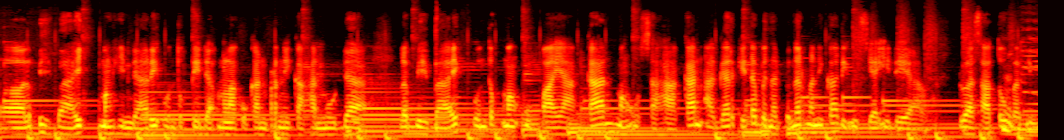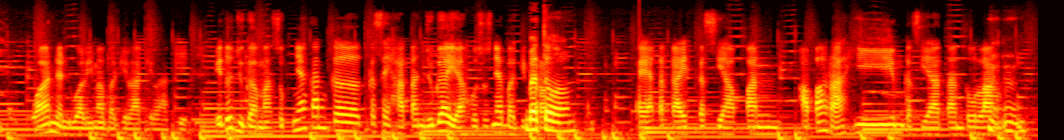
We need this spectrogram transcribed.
uh, lebih baik menghindari untuk tidak melakukan pernikahan muda, lebih baik untuk mengupayakan, mengusahakan agar kita benar-benar menikah di usia ideal, 21 mm -hmm. bagi perempuan dan 25 bagi laki-laki. Itu juga masuknya kan ke kesehatan juga ya, khususnya bagi Betul. perempuan. Kayak terkait kesiapan apa rahim, kesehatan tulang. Mm -hmm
